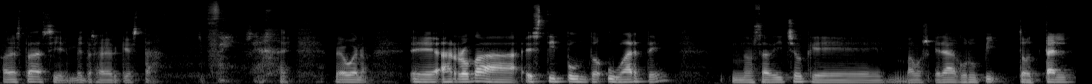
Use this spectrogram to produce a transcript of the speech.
Ahora está, sí, vete a saber qué está. O sea, pero bueno, eh, arroba esti.uarte nos ha dicho que, vamos, era grupi total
